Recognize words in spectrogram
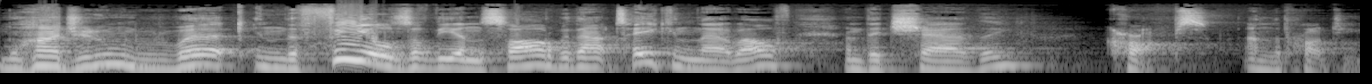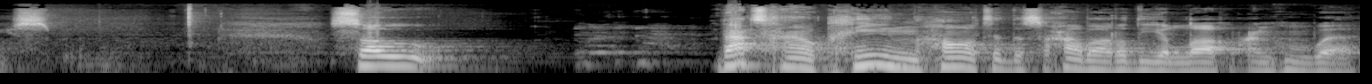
Muhajirun would work in the fields of the Ansar without taking their wealth and they'd share the crops and the produce. So that's how clean hearted the Sahaba anhum were.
